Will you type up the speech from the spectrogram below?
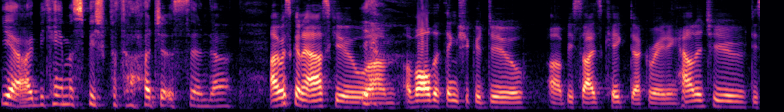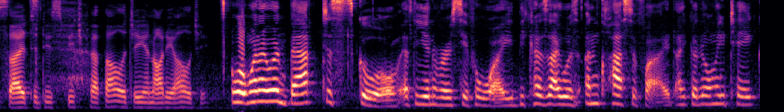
Yeah, I became a speech pathologist, and uh, I was going to ask you, Yeah. um, of all the things you could do uh, besides cake decorating, how did you decide to do speech pathology and audiology? Well, when I went back to school at the University of Hawaii, because I was unclassified, I could only take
